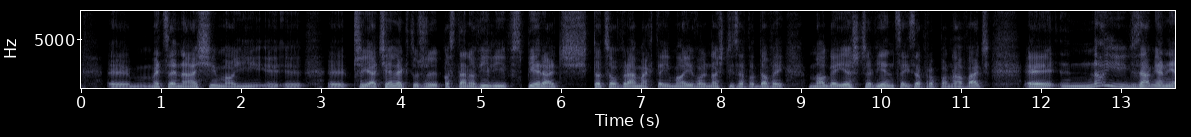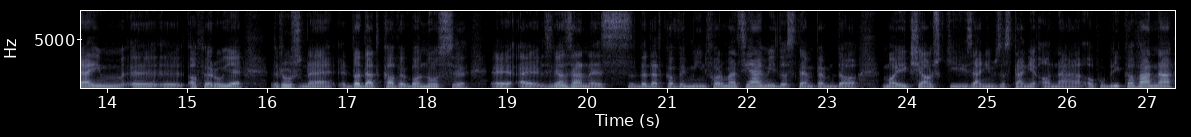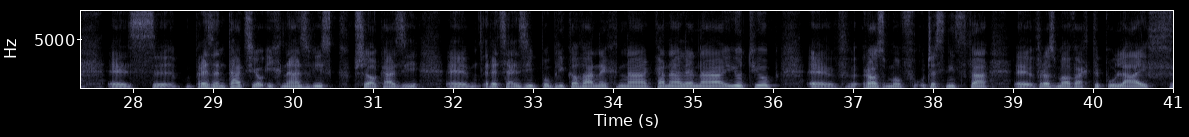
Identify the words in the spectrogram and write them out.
mecenasi, moi przyjaciele, którzy postanowili wspierać to, co w ramach tej mojej wolności zawodowej mogę jeszcze więcej zaproponować. No i w zamian ja im oferuję różne dodatkowe bonusy związane z dodatkowymi informacjami, dostępem do mojej książki, zanim zostanie ona opublikowana, e, z prezentacją ich nazwisk przy okazji e, recenzji publikowanych na kanale na YouTube, e, rozmów, uczestnictwa e, w rozmowach typu live e,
